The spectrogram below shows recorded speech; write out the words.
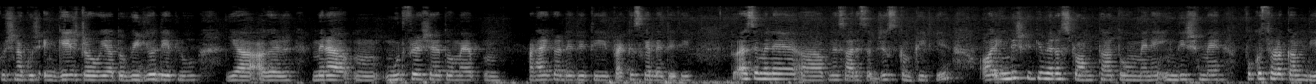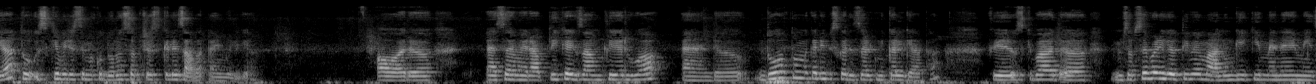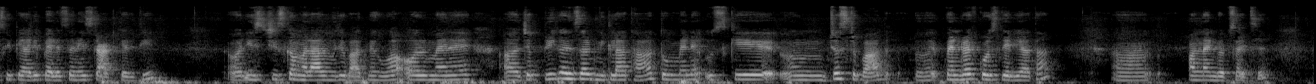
कुछ ना कुछ एंगेज रहूँ या तो वीडियो देख लूँ या अगर मेरा मूड फ्रेश है तो मैं पढ़ाई कर लेती थी प्रैक्टिस कर लेती थी। तो ऐसे मैंने अपने सारे सब्जेक्ट्स कंप्लीट किए। और इंग्लिश क्योंकि मेरा स्ट्रांग था तो मैंने इंग्लिश में फोकस थोड़ा कम दिया तो इसकी वजह से मेरे को दोनों सब्जेक्ट्स के लिए ज़्यादा टाइम मिल गया। और ऐसा मेरा प्री का एग्ज़ाम क्लियर हुआ एंड uh, दो हफ्तों में करीब इसका रिज़ल्ट निकल गया था। फिर उसके बाद uh, सबसे बड़ी गलती मैं मानूँगी कि मैंने मीन्स की तैयारी पहले से नहीं स्टार्ट करी थी और इस चीज़ का मलाल मुझे बाद में हुआ और मैंने uh, जब प्री का रिज़ल्ट निकला था तो मैंने उसके जस्ट um, बाद पेनड्राइव कोर्स ले लिया था ऑनलाइन वेबसाइट से।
